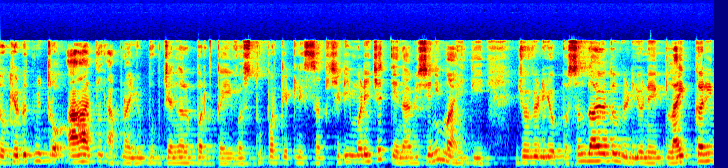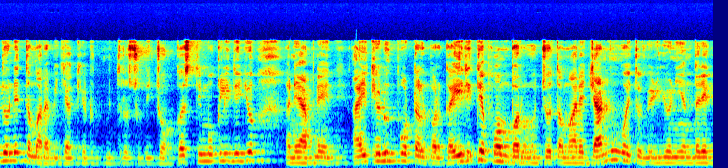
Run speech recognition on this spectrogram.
તો ખેડૂત મિત્રો, આ હતી આપણા યુટ્યુબ ચેનલ પર કઈ વસ્તુ પર કેટલી સબસિડી મળી છે તેના વિશેની માહિતી. જો વીડિયો પસંદ આવ્યો તો વિડીયોને એક લાઇક કરી દો ને તમારા બીજા ખેડૂત મિત્રો સુધી ચોક્કસથી મોકલી દેજો. અને આપણે આઈ ખેડૂત પોર્ટલ પર કઈ રીતે ફોર્મ ભરવું, જો તમારે જાણવું હોય તો વિડીયોની અંદર એક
